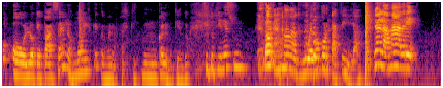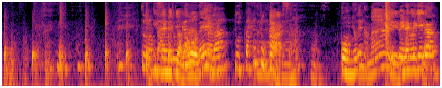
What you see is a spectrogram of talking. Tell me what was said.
o, o lo que pasa en los malls, que, bueno, es que nunca lo entiendo. Si tú tienes un mamá huevo cortafila ¡Ya la madre! Tú no y estás se metió a la casa. bodega, tú estás en tu casa, coño de la madre. Espera Uno que llega,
